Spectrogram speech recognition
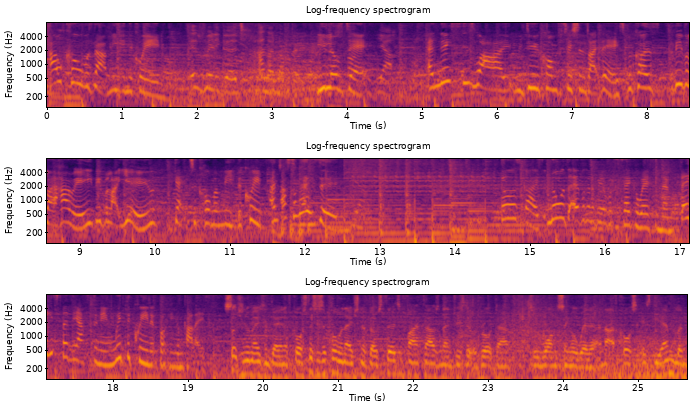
How cool was that meeting the Queen? It was really good and I loved it. You loved it? Yeah. And this is why we do competitions like this, because people like Harry, people like you, get to come and meet the Queen. And that's amazing. Those guys, no one's ever going to be able to take away from them. They spent the afternoon with the Queen at Buckingham Palace. Such an amazing day, and of course, this is a culmination of those 35,000 entries that were brought down to one single winner, and that, of course, is the emblem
